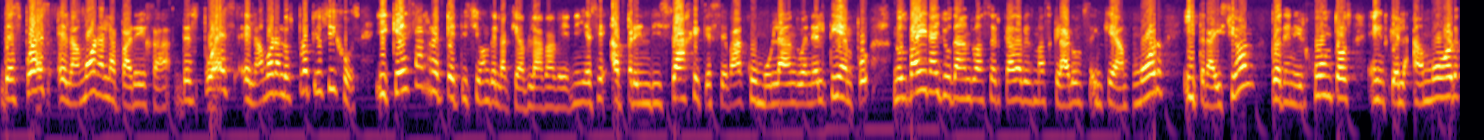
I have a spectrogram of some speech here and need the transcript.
después el amor a la pareja, después el amor a los propios hijos y que esa repetición de la que hablaba Benny, ese aprendizaje que se va acumulando en el tiempo, nos va a ir ayudando a ser cada vez más claros en que amor y traición pueden ir juntos, en que el amor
